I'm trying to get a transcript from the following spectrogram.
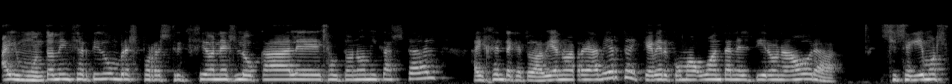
Hay un montón de incertidumbres por restricciones locales, autonómicas, tal. Hay gente que todavía no ha reabierto. Hay que ver cómo aguantan el tirón ahora. Si seguimos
